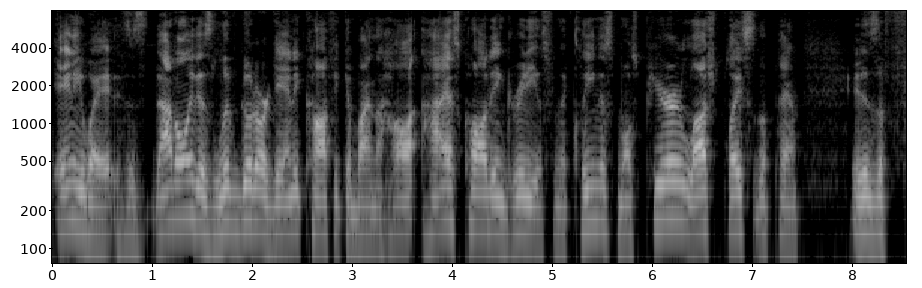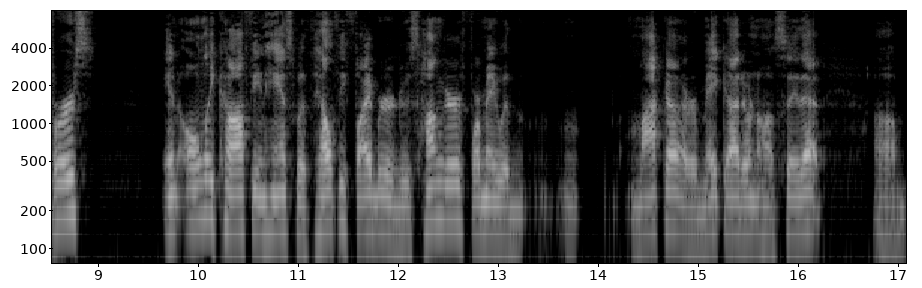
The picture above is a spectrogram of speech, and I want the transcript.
anyway, is, not only does Live Good Organic Coffee combine the highest quality ingredients from the cleanest, most pure, lush place in the pan, it is the first and only coffee enhanced with healthy fiber to reduce hunger, formulated with maca or maca, I don't know how to say that. Um,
